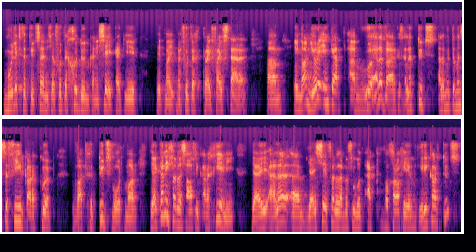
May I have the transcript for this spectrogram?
moeilikste toetse en as jy voertuig goed doen kan jy sê kyk hier het my my voertuig kry 5 sterre. Ehm um, en dan Euro NCAP ehm um, hoe hulle werk is hulle toets hulle moet ten minste 4 karre koop wat getoets word maar jy kan nie vir hulle self die karre gee nie. Jy hulle ehm um, jy sê vir hulle byvoorbeeld ek wil graag hier met hierdie kar toets.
